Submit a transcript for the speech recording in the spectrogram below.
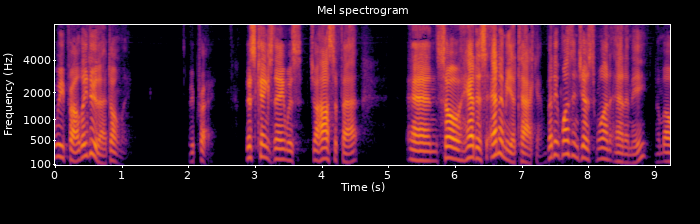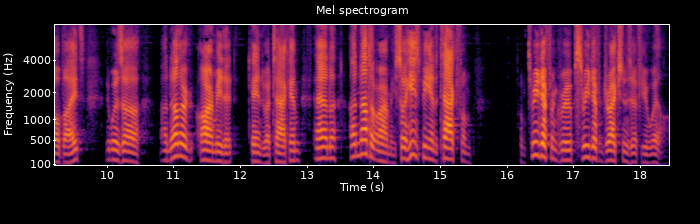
we probably do that, don't we? We pray. This king's name was Jehoshaphat, and so he had his enemy attack him. But it wasn't just one enemy, the Moabites. It was a, uh, another army that came to attack him, and another army. So he's being attacked from, from three different groups, three different directions, if you will.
